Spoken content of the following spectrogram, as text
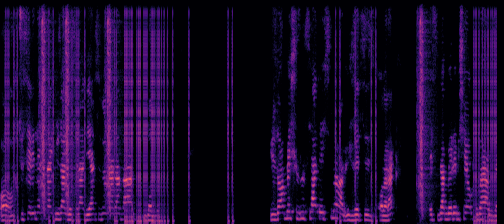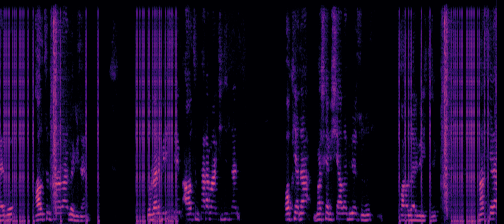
O okçu serilerinden güzel mesela diğer sezonlardan daha dolu. %15 hızlı silah değiştirme var ücretsiz olarak. Eskiden böyle bir şey yoktu bayağı güzel bu. Altın paralar da güzel. Bunları biriktirip altın para marketinden ok ya da başka bir şey alabiliyorsunuz. Puanları biriktirip. Maskeler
